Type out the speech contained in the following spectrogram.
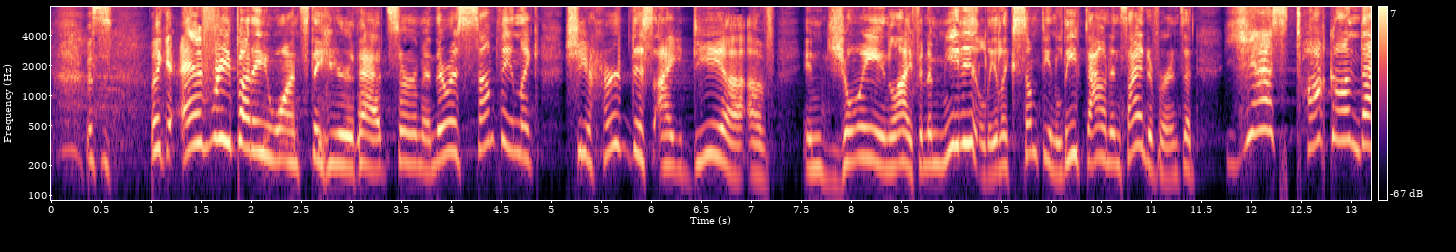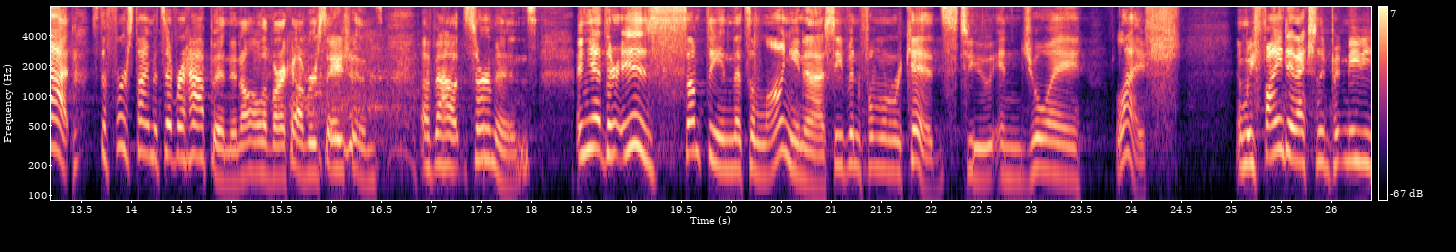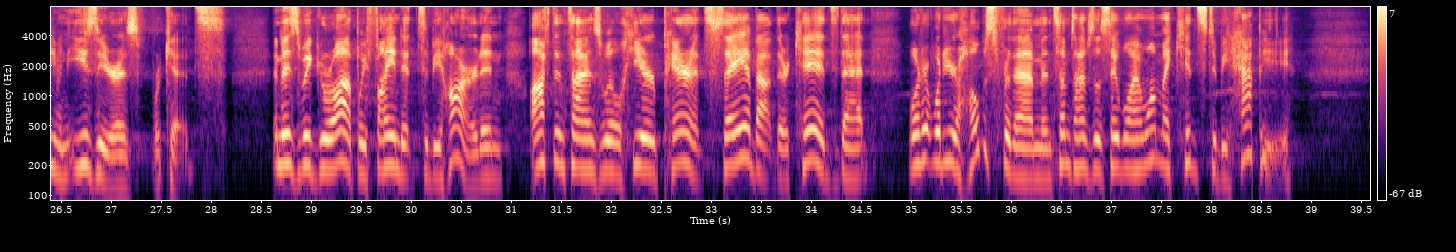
Like everybody wants to hear that sermon. There was something like she heard this idea of enjoying life, and immediately, like something leaped out inside of her and said, Yes, talk on that. It's the first time it's ever happened in all of our conversations about sermons. And yet, there is something that's a longing in us, even from when we're kids, to enjoy life. And we find it actually maybe even easier as we're kids. And as we grow up, we find it to be hard. And oftentimes we'll hear parents say about their kids that, what are, what are your hopes for them? And sometimes they'll say, well, I want my kids to be happy.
